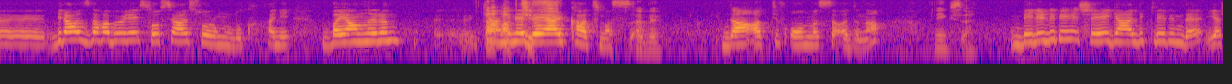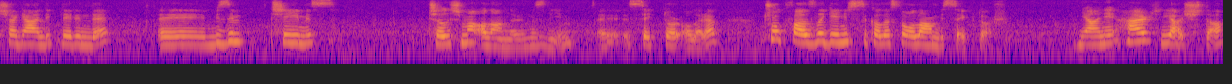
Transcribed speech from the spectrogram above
e, biraz daha böyle sosyal sorumluluk, hani bayanların e, kendine aktif. değer katması, Tabii. daha aktif olması adına Ne güzel. belirli bir şeye geldiklerinde, yaşa geldiklerinde e, bizim şeyimiz, çalışma alanlarımız diyeyim, e, sektör olarak çok fazla geniş skalası olan bir sektör. Yani her yaşta,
